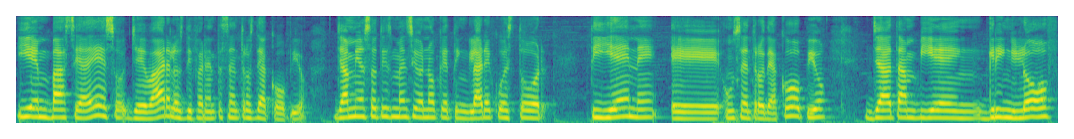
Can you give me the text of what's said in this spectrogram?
y en base a eso llevar a los diferentes centros de acopio. Ya Miosotis mencionó que Tinglar Ecuestor tiene eh, un centro de acopio. Ya también Green Love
